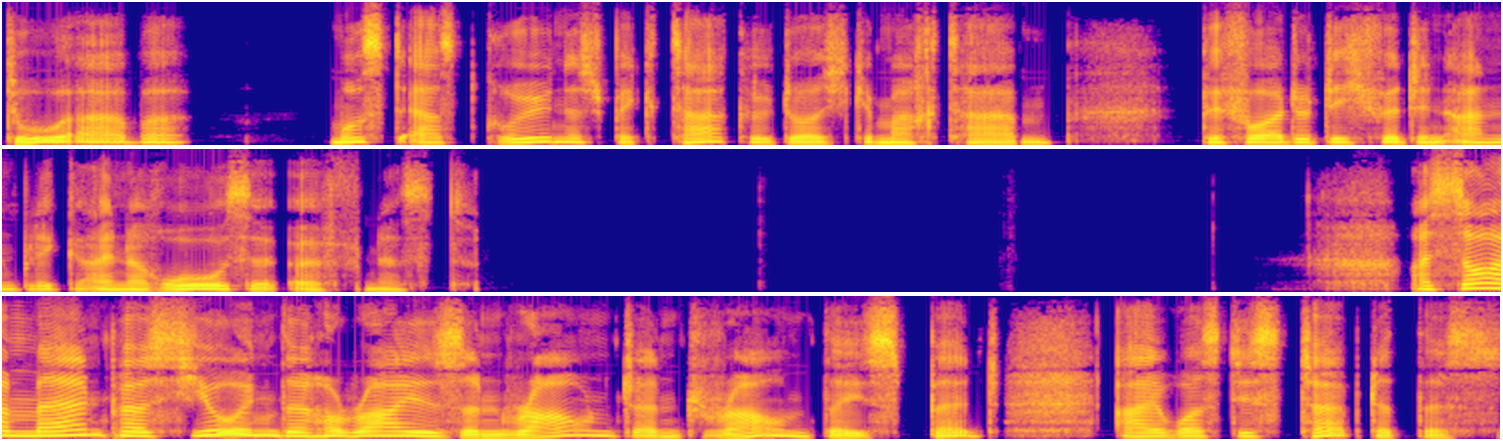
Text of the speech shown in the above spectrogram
Du aber musst erst grünes Spektakel durchgemacht haben, bevor du dich für den Anblick einer Rose öffnest. I saw a man pursuing the horizon, round and round they sped. I was disturbed at this.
